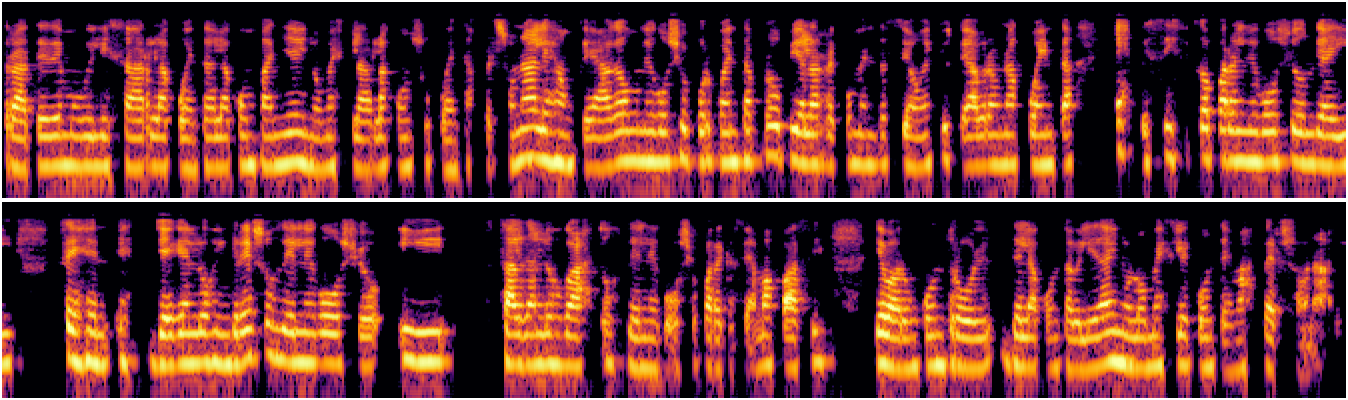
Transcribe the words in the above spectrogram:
trate de movilizar la cuenta de la compañía y no mezclarla con sus cuentas personales. Aunque haga un negocio por cuenta propia, la recomendación es que usted abra una cuenta específica para el negocio donde ahí se eh, lleguen los ingresos del negocio y salgan los gastos del negocio para que sea más fácil llevar un control de la contabilidad y no lo mezcle con temas personales.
